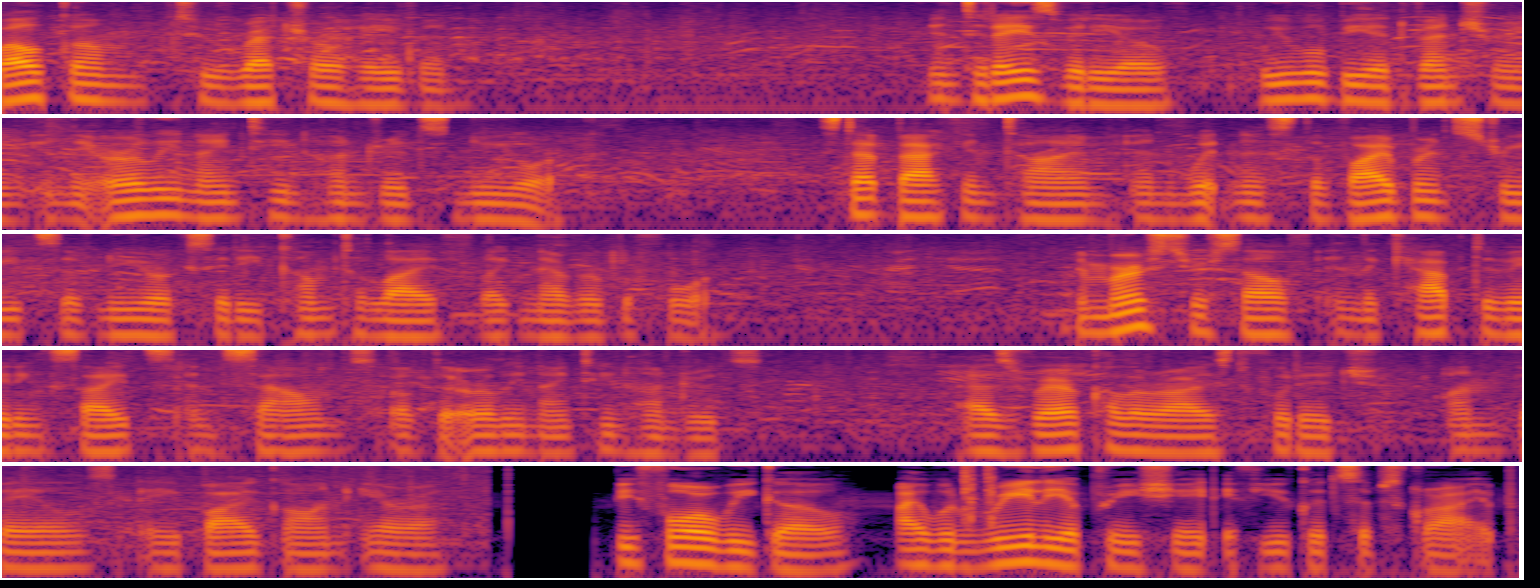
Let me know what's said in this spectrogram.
Welcome to Retro Haven. In today's video, we will be adventuring in the early 1900s New York. Step back in time and witness the vibrant streets of New York City come to life like never before. Immerse yourself in the captivating sights and sounds of the early 1900s as rare colorized footage unveils a bygone era. Before we go, I would really appreciate if you could subscribe.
